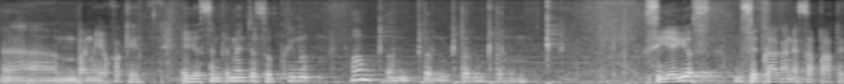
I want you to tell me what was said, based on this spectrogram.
um, bueno yo creo que ellos simplemente suprimen, si ellos se tragan esa parte.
